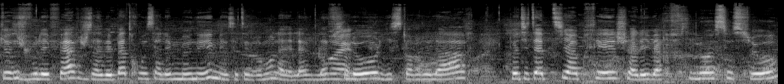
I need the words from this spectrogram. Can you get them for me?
que je voulais faire. Je savais pas trop où ça allait me mener, mais c'était vraiment la, la- la Ouais. philo, l'histoire de l'art. Petit à petit, après, je suis allée vers philo, sociaux.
